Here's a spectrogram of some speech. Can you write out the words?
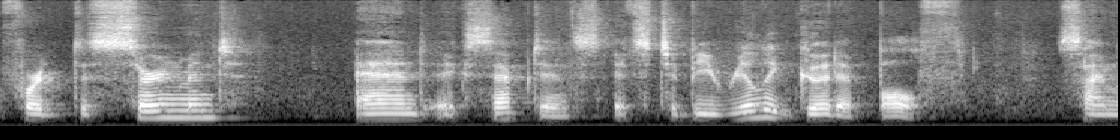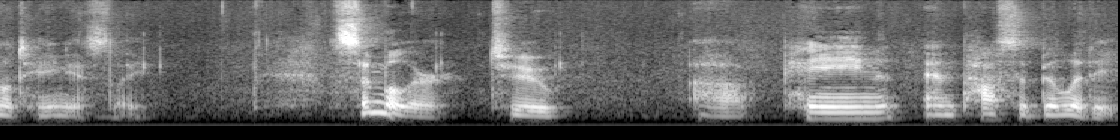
for discernment and acceptance, it's to be really good at both simultaneously. Similar to uh, pain and possibility,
